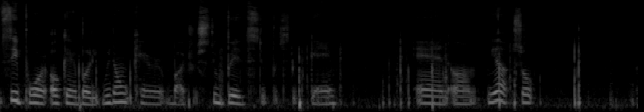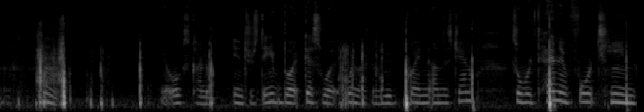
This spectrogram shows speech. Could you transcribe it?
Seaport. Okay, buddy. We don't care about your stupid, stupid, stupid game. And, um, yeah, so. Hmm. It looks kind of interesting, but guess what? We're not going to be playing on this channel. So we're 10 and 14.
